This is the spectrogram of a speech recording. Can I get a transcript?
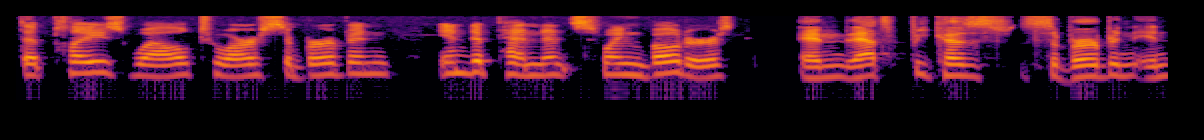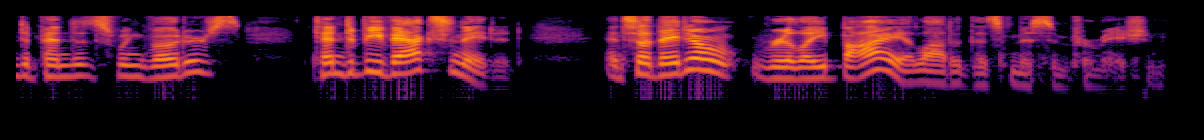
that plays well to our suburban independent swing voters. And that's because suburban independent swing voters tend to be vaccinated. And so they don't really buy a lot of this misinformation.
